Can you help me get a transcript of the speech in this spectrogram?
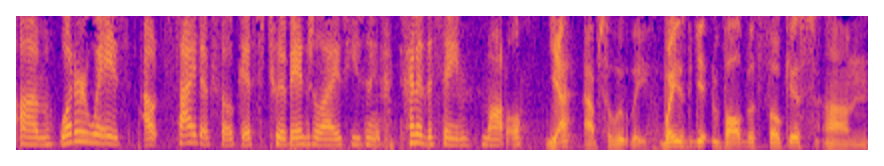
um, what are ways outside of Focus to evangelize using kind of the same model? Yeah, absolutely. Ways to get involved with Focus. Um,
